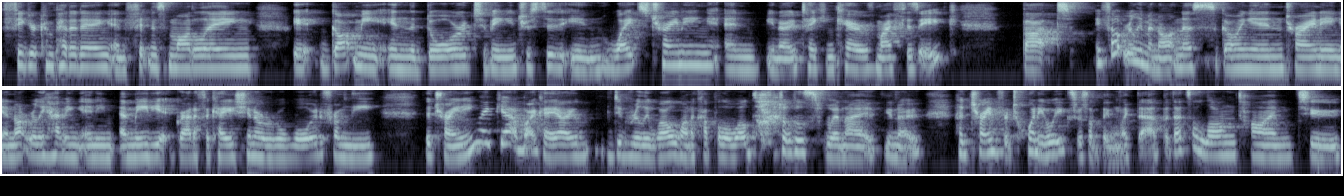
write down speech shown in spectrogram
figure competing and fitness modeling. It got me in the door to being interested in weights training and, you know, taking care of my physique. But it felt really monotonous going in training and not really having any immediate gratification or reward from the the training. Like, yeah, okay, I did really well, won a couple of world titles when I, you know, had trained for 20 weeks or something like that. But that's a long time to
